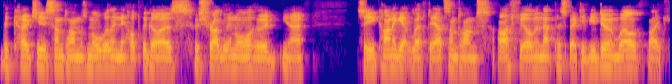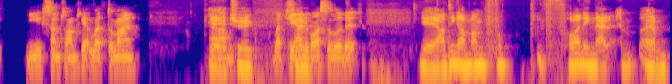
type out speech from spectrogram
the coach is sometimes more willing to help the guys who are struggling more, who are, you know, so you kind of get left out sometimes. I feel in that perspective, you're doing well, like you sometimes get left alone. Yeah, um, true. Left to your own device a little bit. Yeah, I think I'm, I'm finding that um,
